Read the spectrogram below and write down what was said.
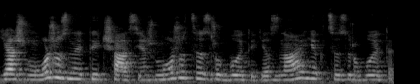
я ж можу знайти час, я ж можу це зробити, я знаю, як це зробити.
